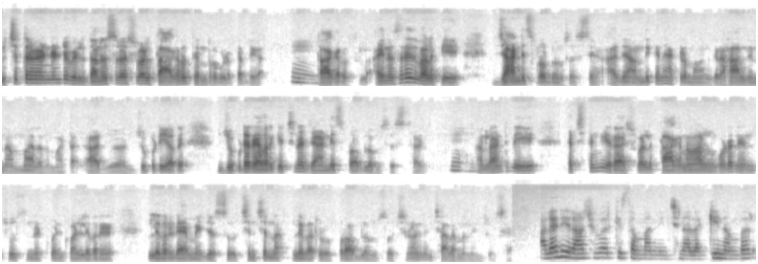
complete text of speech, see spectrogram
విచిత్రం ఏంటంటే వీళ్ళు ధనుసు రాశి వాళ్ళు తాగరు తినరు కూడా పెద్దగా. తాగరు అసలు. అయినా సరే వాళ్ళకి జాండీస్ ప్రాబ్లమ్స్ వస్తాయి. అదే అందుకనే అక్కడ మనం గ్రహాలని నమ్మాలన్నమాట. ఆ జూపిటర్ జూపిటర్ ఎవరికి ఇచ్చినా జాండీస్ ప్రాబ్లమ్స్ ఇస్తాడు. అలాంటిది ఖచ్చితంగా ఈ రాశి వాళ్ళు తాగని వాళ్ళని కూడా నేను చూసినటువంటి వాళ్ళు లివర్ లివర్ డ్యామేజెస్ చిన్న చిన్న లివర్ ప్రాబ్లమ్స్ వచ్చిన వాళ్ళు నేను చాలా మందిని చూశాను. అలానే రాశివారికి సంబంధించిన లక్కీ నంబర్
